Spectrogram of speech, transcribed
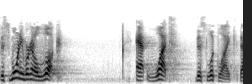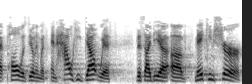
This morning we're going to look at what this looked like that Paul was dealing with and how he dealt with this idea of making sure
